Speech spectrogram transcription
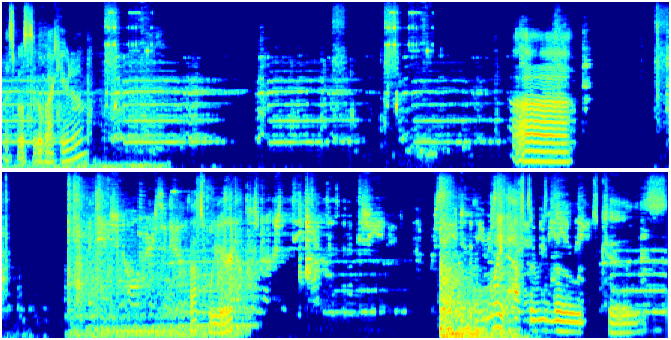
Am I supposed to go back here now? Uh, Attention all personnel. that's weird. Self-destruction sequence has been initiated. Proceed to the nearest might have to reload, because...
